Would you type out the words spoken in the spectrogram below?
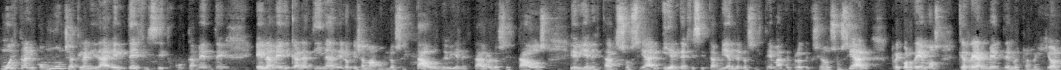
muestran con mucha claridad el déficit justamente en América Latina de lo que llamamos los estados de bienestar o los estados de bienestar social y el déficit también de los sistemas de protección social. Recordemos que realmente en nuestra región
